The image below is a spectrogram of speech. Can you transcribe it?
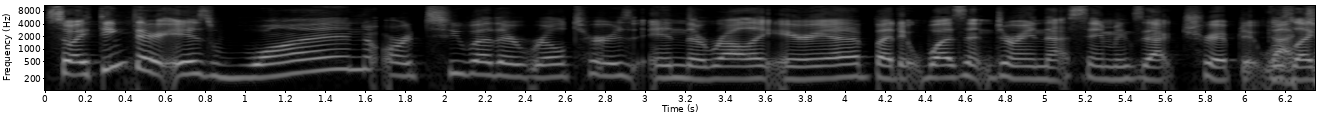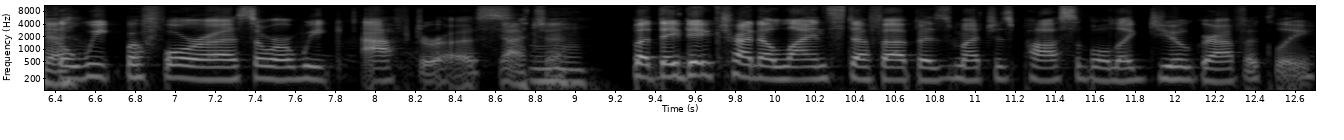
So I think there is one or two other realtors in the Raleigh area, but it wasn't during that same exact trip. It was like a week before us or a week after us gotcha. Mm. But they did try to line stuff up as much as possible, like geographically,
